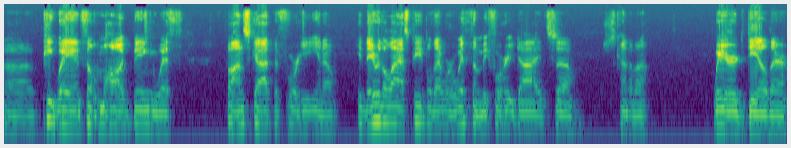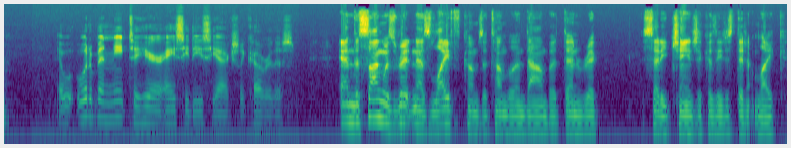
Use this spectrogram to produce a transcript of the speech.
uh, Pete Way and Phil Mogg being with Bon Scott before he, you know, they were the last people that were with him before he died. So just kind of a weird deal there. It w- would have been neat to hear ACDC actually cover this. And the song was written as "Life Comes a Tumbling Down," but then Rick said he changed it because he just didn't like.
